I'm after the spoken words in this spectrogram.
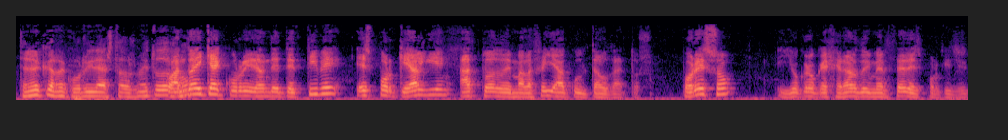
Tener que recurrir a estos métodos. Cuando ¿no? hay que acudir a un detective es porque alguien ha actuado de mala fe y ha ocultado datos. Por eso, y yo creo que Gerardo y Mercedes, porque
